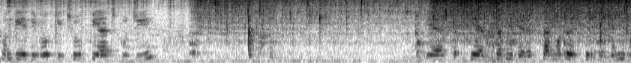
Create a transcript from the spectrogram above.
এখন দিয়ে দিব কিছু পেঁয়াজ কুচি। পেঁয়াজ পেঁয়াজটা আমি বেরেস্তার মতো একটু ভেজে নিব।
